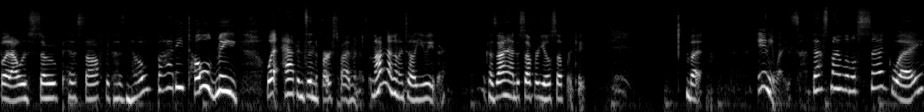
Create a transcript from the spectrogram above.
But I was so pissed off because nobody told me what happens in the first five minutes. And I'm not going to tell you either. Because I had to suffer, you'll suffer too. But, anyways, that's my little segue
